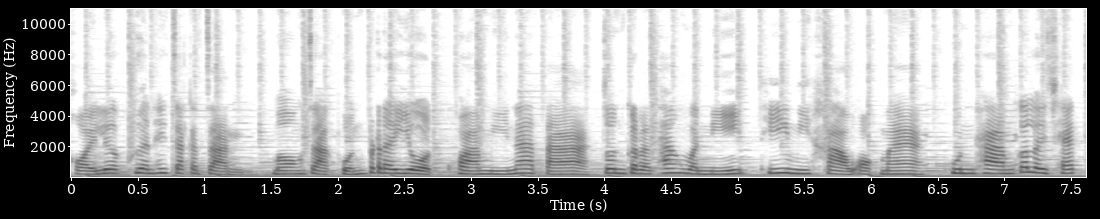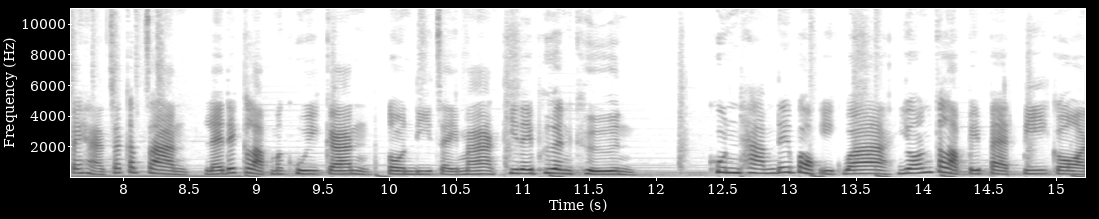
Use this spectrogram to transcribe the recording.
คอยเลือกเพื่อนให้จักรจันทร์มองจากผลประโยชน์ ความมีหน้าตา จนกระทั่งวันนี้ที่มีข่าวออกมา คุณทามก็เลยแชทไปหาจักรจันทร์และได้กลับมาคุยกัน ตนดีใจมากที่ได้เพื่อนคืน คุณทามได้บอกอีกว่าย้อนกลับไป 8 ปีก่อน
